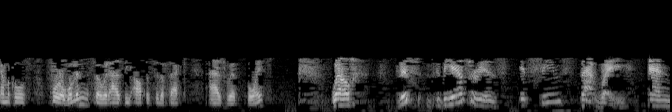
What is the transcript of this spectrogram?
chemicals for a woman, so it has the opposite effect as with boys? Well, this the answer is it seems that way, and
